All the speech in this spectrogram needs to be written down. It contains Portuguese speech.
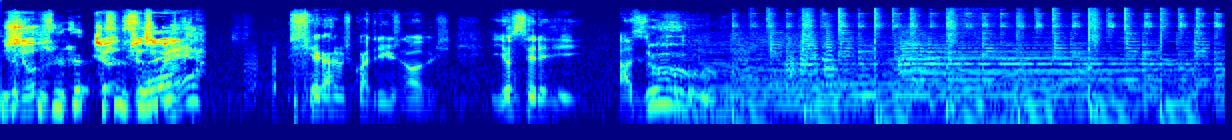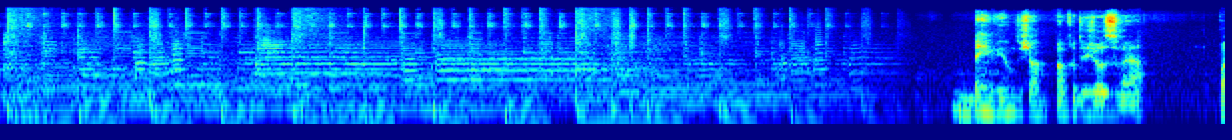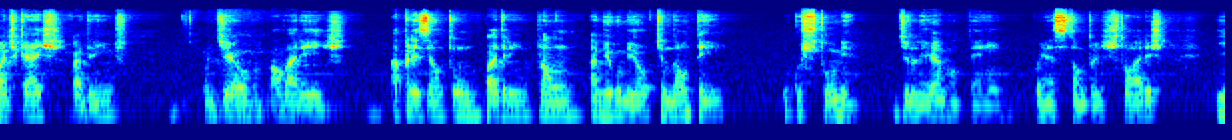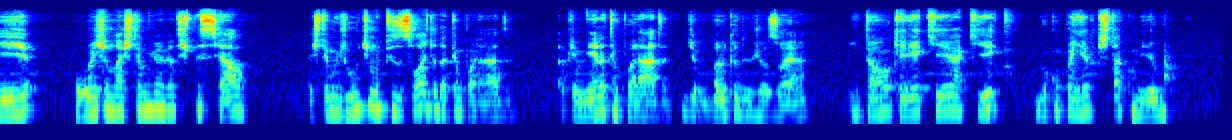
Jo, Jo- Jo- jo, Josué? Chegaram os quadrinhos novos. E eu serei azul. Bem-vindos ao Banco do Josué, podcast, quadrinhos, onde eu, Alvarez, apresento um quadrinho para um amigo meu que não tem o costume de ler, não tem, conhece tantas histórias. E hoje nós temos um evento especial. Nós temos o último episódio da temporada, da primeira temporada de Banco do Josué. Então eu queria que aqui, meu companheiro que está comigo,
